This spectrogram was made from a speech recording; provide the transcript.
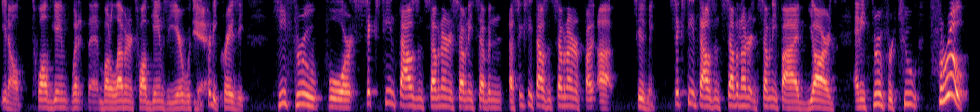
you know, 12 games, what about 11 or 12 games a year, which yeah. is pretty crazy. He threw for 16,777, uh, 16,700, uh, excuse me, 16,775 yards, and he threw for two, threw,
